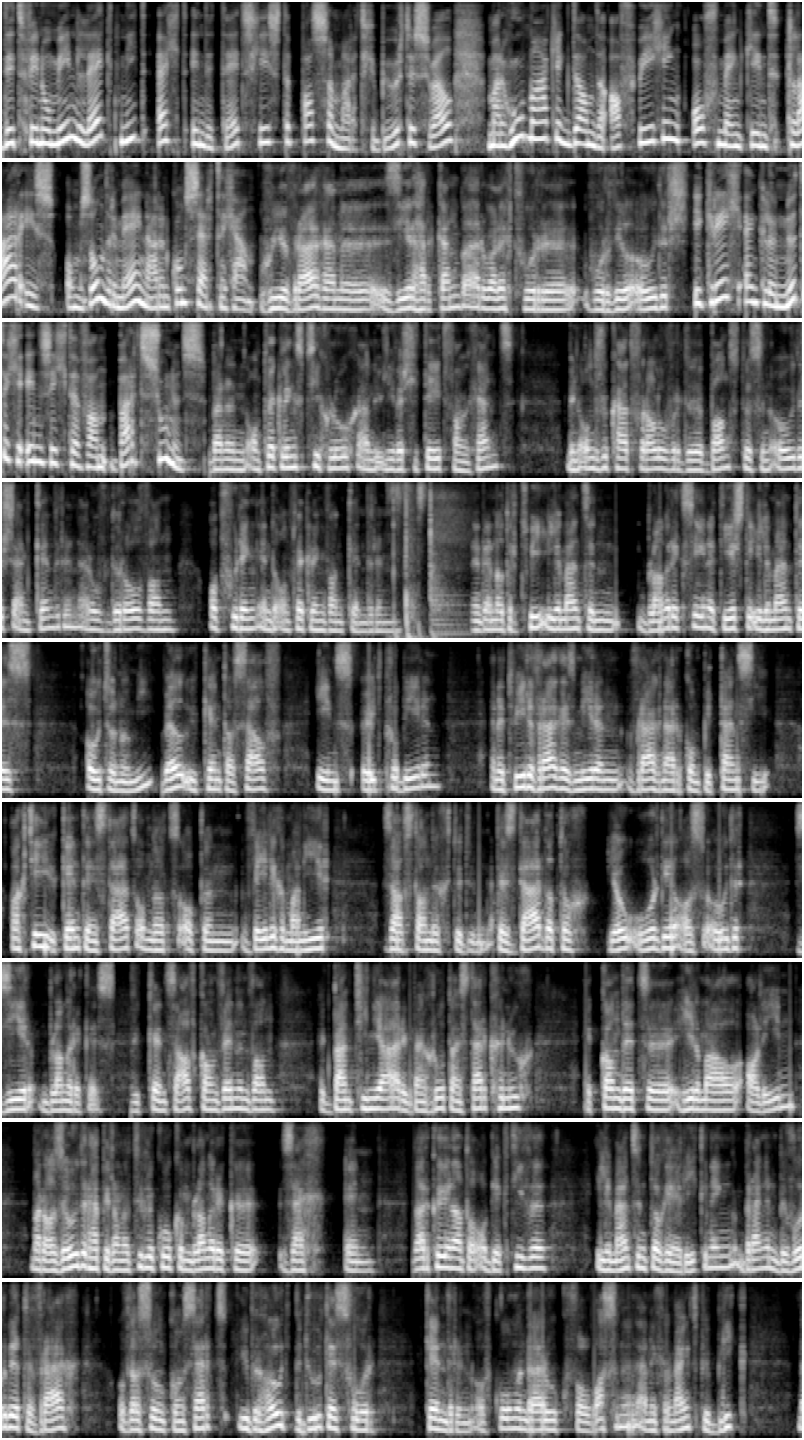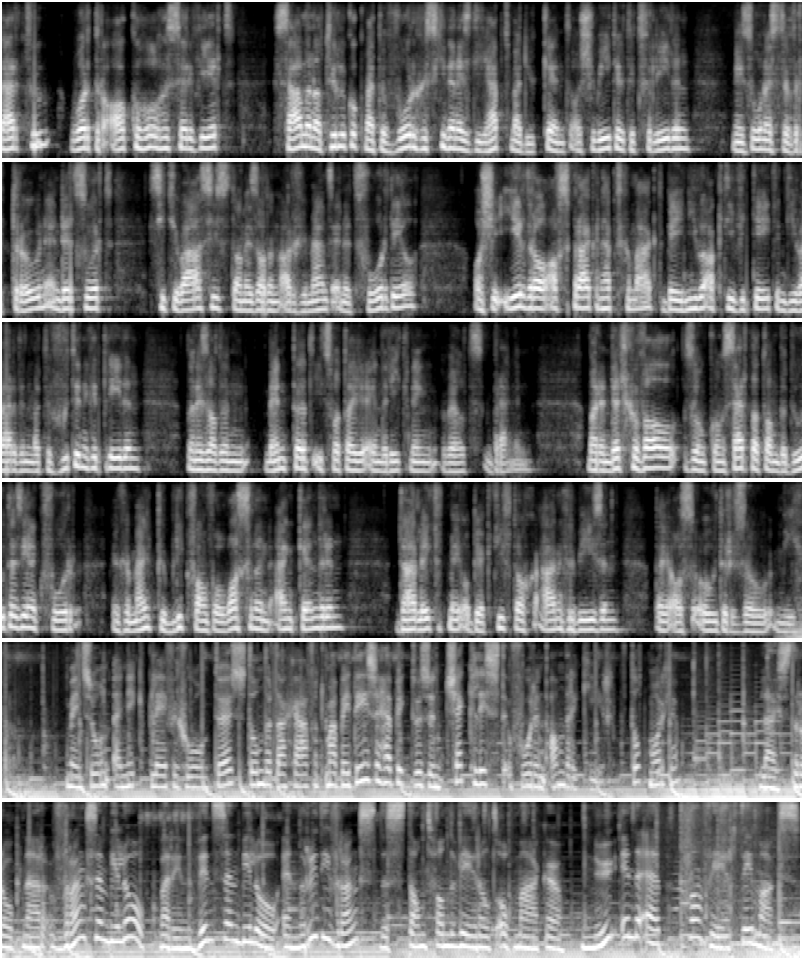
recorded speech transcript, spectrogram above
Dit fenomeen lijkt niet echt in de tijdsgeest te passen, maar het gebeurt dus wel. Maar hoe maak ik dan de afweging of mijn kind klaar is om zonder mij naar een concert te gaan? Goeie vraag en uh, zeer herkenbaar, wellicht voor, uh, voor veel ouders. Ik kreeg enkele nuttige inzichten van Bart Soenens. Ik ben een ontwikkelingspsycholoog aan de Universiteit van Gent. Mijn onderzoek gaat vooral over de band tussen ouders en kinderen en over de rol van opvoeding in de ontwikkeling van kinderen. Ik denk dat er twee elementen belangrijk zijn. Het eerste element is autonomie. Wil uw kind dat zelf eens uitproberen? En de tweede vraag is meer een vraag naar competentie. Acht je je kind in staat om dat op een veilige manier zelfstandig te doen? Het is daar dat toch jouw oordeel als ouder zeer belangrijk is. Je kind zelf kan vinden van ik ben tien jaar, ik ben groot en sterk genoeg, ik kan dit uh, helemaal alleen. Maar als ouder heb je dan natuurlijk ook een belangrijke zeg in. Daar kun je een aantal objectieve elementen toch in rekening brengen. Bijvoorbeeld de vraag of dat zo'n concert überhaupt bedoeld is voor kinderen. Of komen daar ook volwassenen en een gemengd publiek naartoe? Wordt er alcohol geserveerd? Samen natuurlijk ook met de voorgeschiedenis die je hebt met je kind. Als je weet uit het verleden, mijn zoon is te vertrouwen in dit soort situaties, dan is dat een argument in het voordeel. Als je eerder al afspraken hebt gemaakt bij nieuwe activiteiten die werden met de voeten getreden, dan is dat een minpunt, iets wat je in rekening wilt brengen. Maar in dit geval, zo'n concert dat dan bedoeld is eigenlijk voor een gemengd publiek van volwassenen en kinderen, daar lijkt het mij objectief toch aangewezen dat je als ouder zou meegaan. Mijn zoon en ik blijven gewoon thuis donderdagavond, maar bij deze heb ik dus een checklist voor een andere keer. Tot morgen. Luister ook naar Franks en Bilot, waarin Vincent Bilot en Rudy Franks de stand van de wereld opmaken. Nu in de app van VRT Max.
